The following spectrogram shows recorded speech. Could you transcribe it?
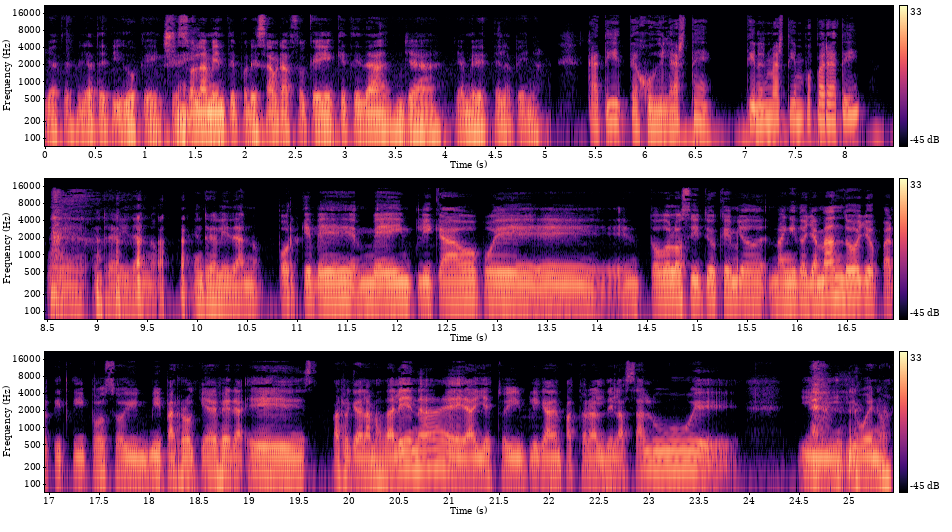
ya, te, ya te digo que, solamente por ese abrazo que, te dan ya, ya merece la pena. Katy, ¿te jubilaste? ¿Tienes más tiempo para ti? Pues en realidad no, en realidad no, porque me, he implicado pues eh, en todos los sitios que me, han ido llamando, yo participo, soy mi parroquia es, es parroquia de la Magdalena, eh, ahí estoy implicada en pastoral de la salud eh, y, bueno,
